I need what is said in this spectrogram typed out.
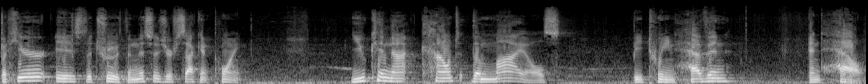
But here is the truth, and this is your second point. You cannot count the miles between heaven and hell.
